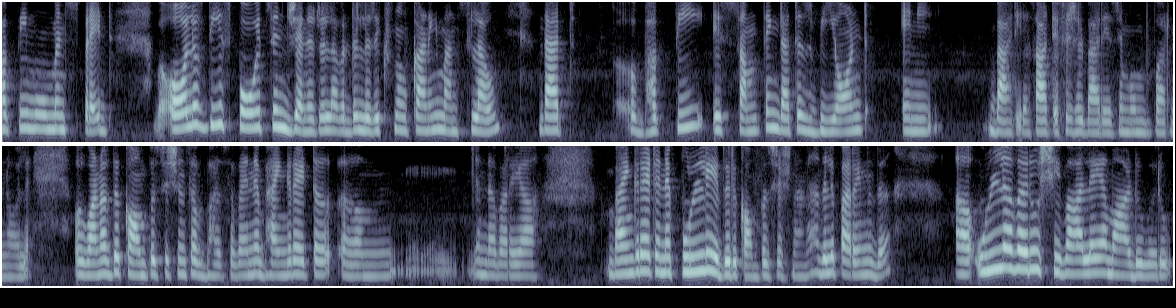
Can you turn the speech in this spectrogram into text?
bhakti movement spread all of these poets in general അവരുടെ ലിറിക്സ് നോക്കുകയാണെങ്കിൽ മനസ്സിലാവും that bhakti is something that is beyond any barriers artificial barriers ഞാൻ മുമ്പ് പറഞ്ഞ പോലെ. One of the compositions of Basava എന്നെ ഭയങ്കരമായിട്ട് എന്താ പറയുക ഭയങ്കരമായിട്ട് എന്നെ പുള്ളി ചെയ്തൊരു കോമ്പോസിഷനാണ് അതിൽ പറയുന്നത് ഉള്ളവരു ശിവാലയമാടുവരു.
